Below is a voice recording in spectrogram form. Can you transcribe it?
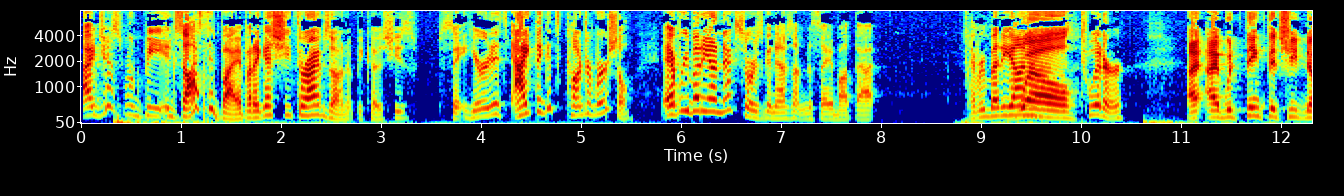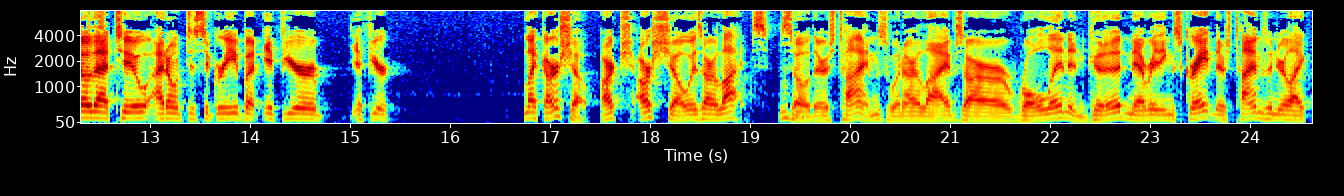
I just would be exhausted by it. But I guess she thrives on it because she's say, here. It is. I think it's controversial. Everybody on Nextdoor is going to have something to say about that. Everybody on Well- Twitter. I, I would think that she'd know that too. I don't disagree, but if you're if you're like our show, our our show is our lives. So mm-hmm. there's times when our lives are rolling and good and everything's great. And There's times when you're like,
